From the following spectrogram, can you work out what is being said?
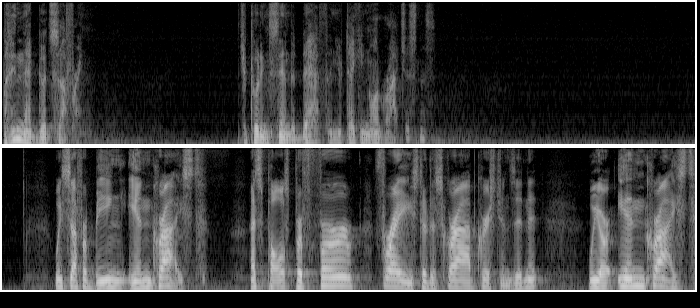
But isn't that good suffering? You're putting sin to death and you're taking on righteousness. We suffer being in Christ. That's Paul's preferred phrase to describe Christians, isn't it? We are in Christ.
